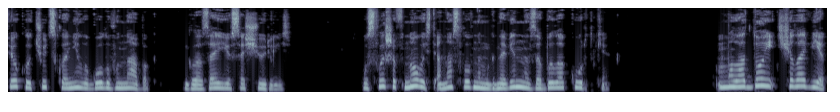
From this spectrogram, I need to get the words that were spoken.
Фёкла чуть склонила голову на бок, глаза ее сощурились. Услышав новость, она словно мгновенно забыла о куртке. «Молодой человек,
